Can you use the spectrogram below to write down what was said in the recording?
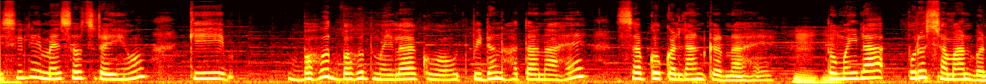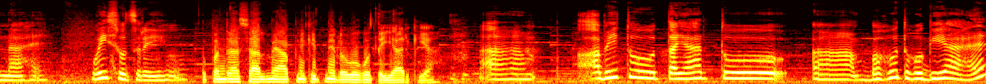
इसीलिए मैं सोच रही हूँ कि बहुत बहुत महिला को उत्पीड़न हटाना है सबको कल्याण करना है। तो महिला पुरुष समान बनना है वही सोच रही हूँ। तो पंद्रह साल में आपने कितने लोगों को तैयार किया? आ, अभी तो तैयार तो आ, बहुत हो गया है।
